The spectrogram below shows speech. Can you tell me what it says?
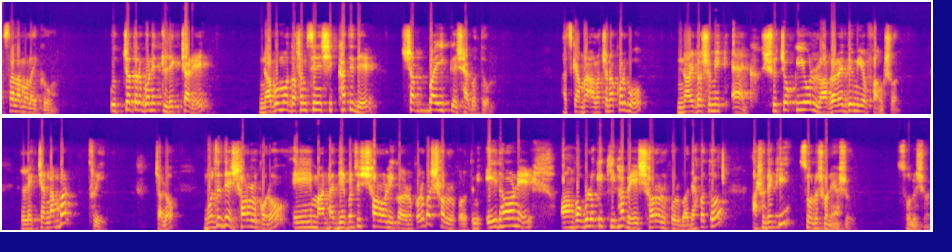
আসসালামু আলাইকুম। উচ্চতর গণিত লেকচারে নবম ও দশম শ্রেণির শিক্ষার্থীদের সবাইকে স্বাগতম। আজকে আমরা আলোচনা করব নয় দশমিক এক সূচকীয় লগারিদমীয় ফাংশন, লেকচার নাম্বার থ্রি। চলো, বলছে যে সরল করো, এই মানটা দিয়ে বলছে সরলীকরণ করো বা সরল করো। তুমি এই ধরনের অঙ্কগুলোকে কীভাবে সরল করবা? দেখো তো, আসো দেখি সলিউশনে আসো। সলিউশন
